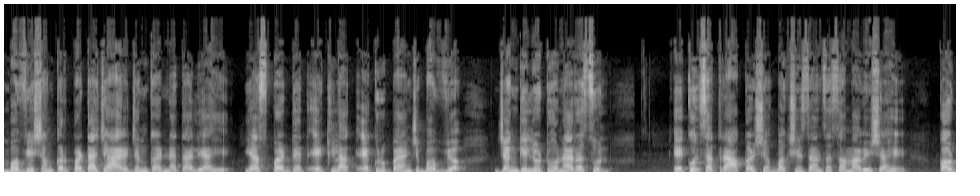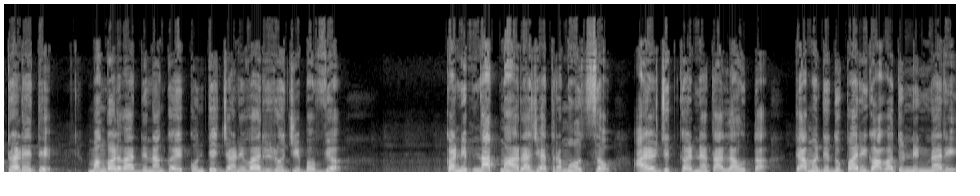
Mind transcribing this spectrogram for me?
भव्य शंकरपटाचे आयोजन करण्यात आले आहे. या स्पर्धेत एक लाख एक रुपयांची भव्य जंगी लूट होणार असून एकूण सतरा आकर्षक बक्षिसांचा समावेश आहे. कवठाड येथे मंगळवार दिनांक एकोणतीस जानेवारी रोजी भव्य कनिपनाथ महाराज यात्रा महोत्सव आयोजित करण्यात आला होता. त्यामध्ये दुपारी गावातून निघणारी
